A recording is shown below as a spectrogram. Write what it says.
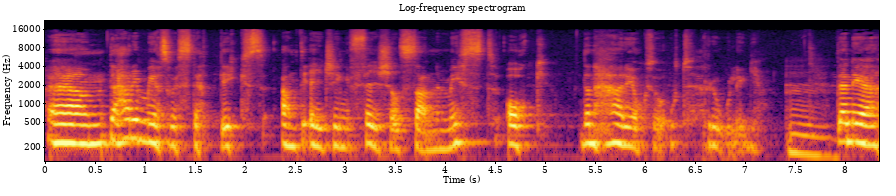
Ehm, det här är Meso Aesthetics Anti-Aging Facial Sun Mist. Och den här är också otrolig. Mm. Den är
